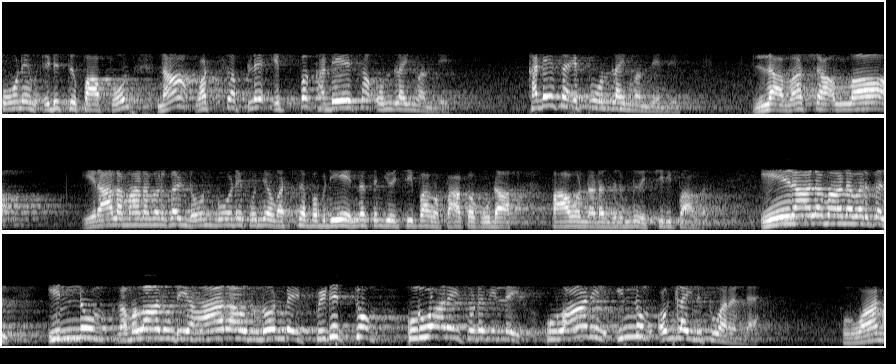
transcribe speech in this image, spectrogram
போனையும் எடுத்து பார்ப்போம். நான் வாட்ஸ்அப்ல எப்ப கடைசா ஆன்லைன் வந்தேன்? கடைசா எப்போ ஆன்லைன் வந்தேன்? இல்ல மாஷா அல்லா ஏராளமானவர்கள் நோன்போட கொஞ்சம் வாட்ஸ்அப் அப்படியே என்ன செஞ்சு வச்சிருப்பாங்க பார்க்க கூடா பாவம் நடந்துரும்னு வச்சிருப்பாங்க. ஏராளமானவர்கள் இன்னும் ரமலானுடைய ஆறாவது நோன்பை பிடித்தும் குர்வானை தொடவில்லை. குர்வானில் இன்னும் ஆன்லைனுக்கு வரல. குர்வான்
